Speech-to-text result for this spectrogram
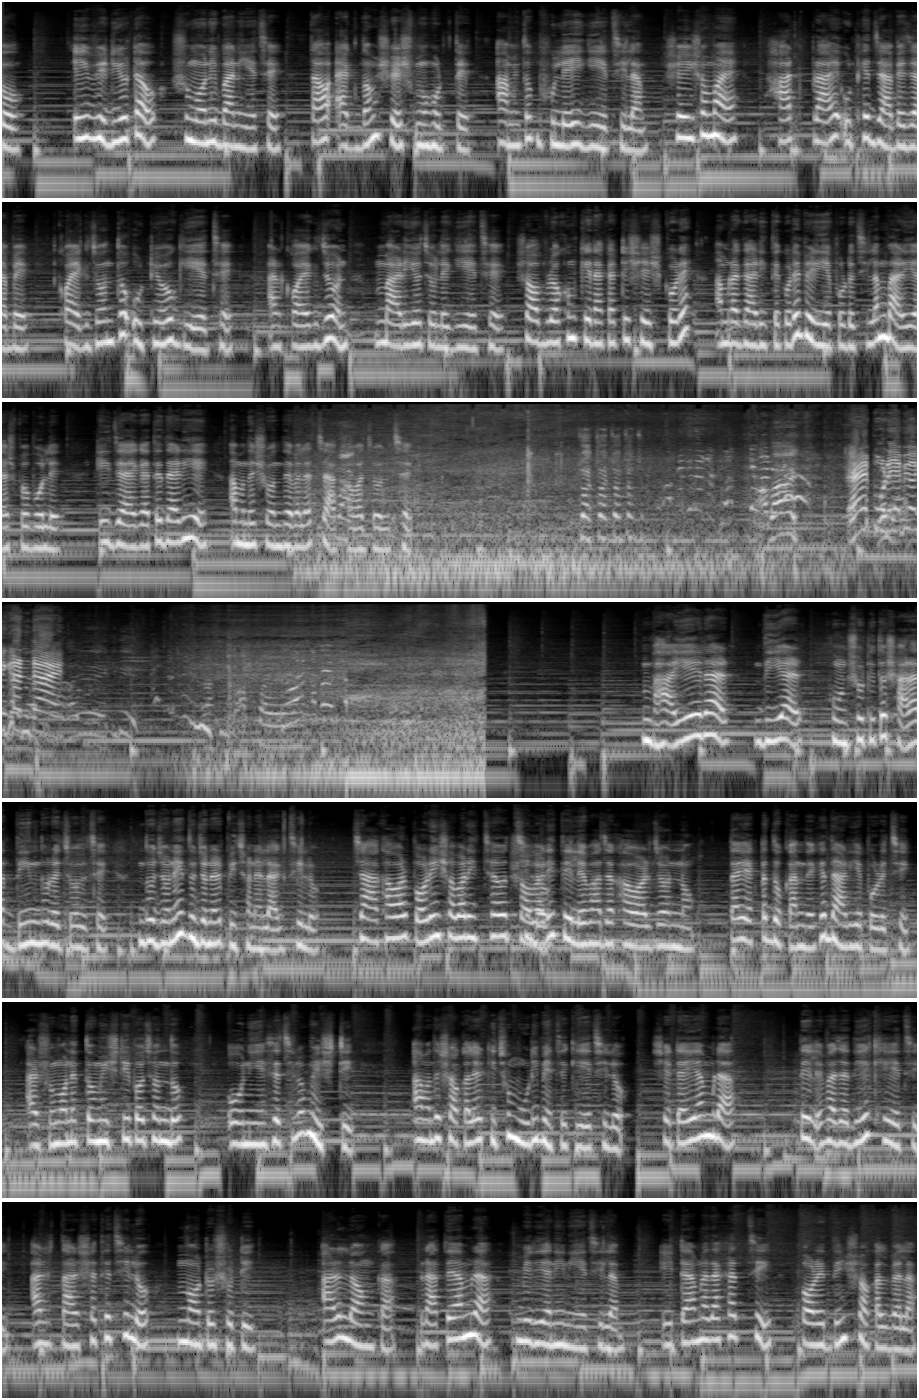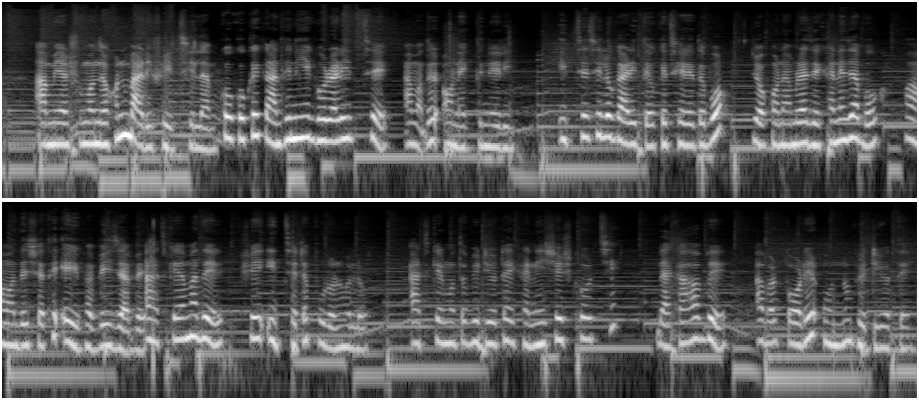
এই ভিডিওটাও সুমনি বানিয়েছে, তাও একদম শেষ মুহূর্তে। আমি তো ভুলেই গিয়েছিলাম। সেই সময় হাট প্রায় উঠে যাবে যাবে, কয়েকজন তো উঠেও গিয়েছে, আর কয়েকজন বাড়িও চলে গিয়েছে। সব রকম কেনাকাটি শেষ করে আমরা গাড়িতে করে বেরিয়ে পড়েছিলাম বাড়ি আসব বলে। এই জায়গাতে দাঁড়িয়ে আমাদের সন্ধেবেলা চা খাওয়া চলছে। এই পড়ে যাবি ওইখানটায় ভাইয়ের আর দিয়ার খুনসুটি তো সারা দিন ধরে চলছে। দুজনেই দুজনের পিছনে লাগছিল। চা খাওয়ার পরেই সবার ইচ্ছা হচ্ছে সবারই তেলে ভাজা খাওয়ার জন্য। তাই একটা দোকান দেখে দাঁড়িয়ে পড়েছি। আর সুমনের তো মিষ্টি পছন্দ। ও নিয়ে এসেছিল মিষ্টি। আমাদের সকালের কিছু মুড়ি বেঁচে গিয়েছিল। সেটাই আমরা তেলে ভাজা দিয়ে খেয়েছি। আর তার সাথে ছিল মটরশুঁটি আর লঙ্কা। রাতে আমরা বিরিয়ানি নিয়েছিলাম। এটা আমরা দেখাচ্ছি পরের দিন সকালবেলা। আমি আর সুমন যখন বাড়ি ফিরছিলাম, কোকোকে কাঁধে নিয়ে ঘোরার ইচ্ছে আমাদের অনেক দিনেরই। ইচ্ছে ছিল গাড়িতে ওকে ছেড়ে দেবো, যখন আমরা যেখানে যাব ও আমাদের সাথে এইভাবেই যাবে। আজকে আমাদের সেই ইচ্ছেটা পূরণ হলো। আজকের মতো ভিডিওটা এখানেই শেষ করছি। দেখা হবে আবার পরের অন্য ভিডিওতে।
